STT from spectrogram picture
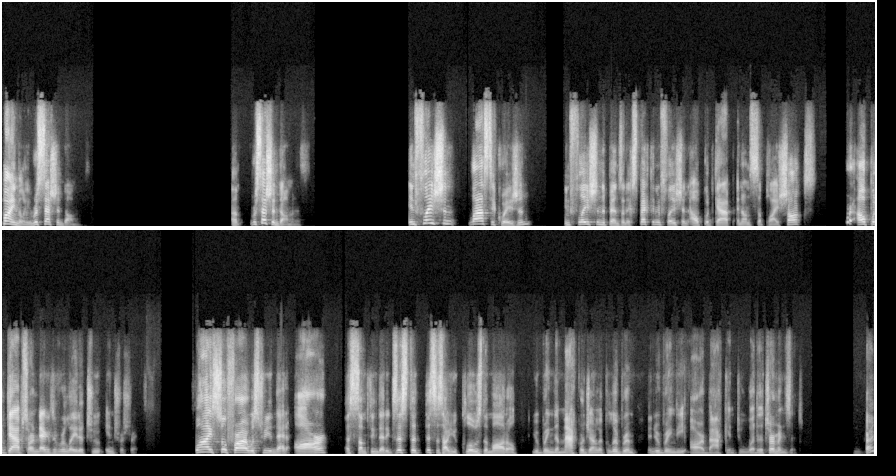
Finally, recession dominance. Um, recession dominance. Inflation, last equation, inflation depends on expected inflation, output gap, and on supply shocks, where output gaps are negatively related to interest rates. Why so far I was treating that R as something that existed. This is how you close the model you bring the macro general equilibrium and you bring the R back into what determines it. Okay.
